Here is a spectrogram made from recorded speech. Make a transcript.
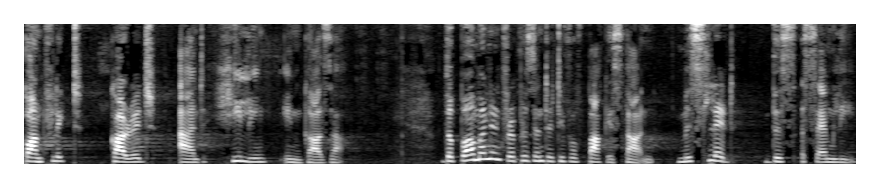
Conflict, Courage, and Healing in Gaza. The permanent representative of Pakistan misled this assembly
